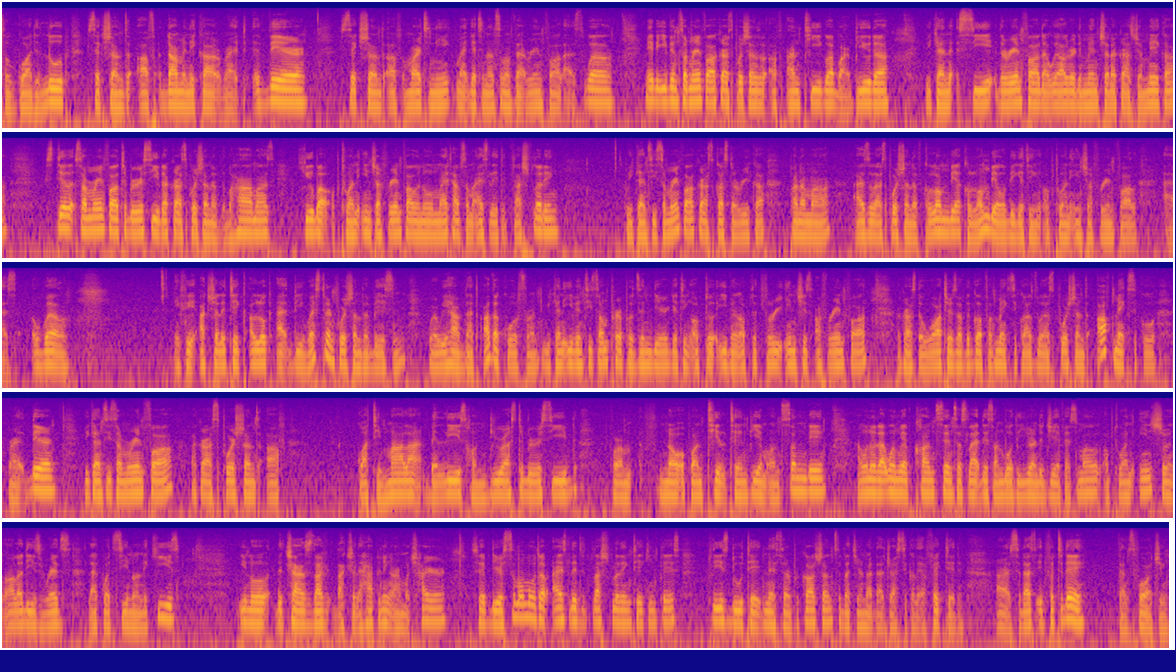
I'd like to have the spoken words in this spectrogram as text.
So Guadeloupe, sections of Dominica right there, sections of Martinique might get in on some of that rainfall as well. Maybe even some rainfall across portions of Antigua, Barbuda. We can see the rainfall that we already mentioned across Jamaica. Still some rainfall to be received across portions of the Bahamas. Cuba up to an inch of rainfall. We know we might have some isolated flash flooding. We can see some rainfall across Costa Rica, Panama, as well as portions of Colombia. Colombia will be getting up to an inch of rainfall as well if we actually take a look at the western portion of the basin where we have that other cold front we can even see some purples in there getting up to even up to three inches of rainfall across the waters of the Gulf of Mexico as well as portions of Mexico right there. We can see some rainfall across portions of Guatemala Belize Honduras to be received from now up until 10 p.m. on Sunday. And we know that when we have consensus like this on both the Euro and the GFS model, up to an inch, showing all of these reds like what's seen on the keys, you know the chances of it actually happening are much higher. So if there's some amount of isolated flash flooding taking place, please do take necessary precautions so that you're not that drastically affected. Alright, so that's it for today. Thanks for watching.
